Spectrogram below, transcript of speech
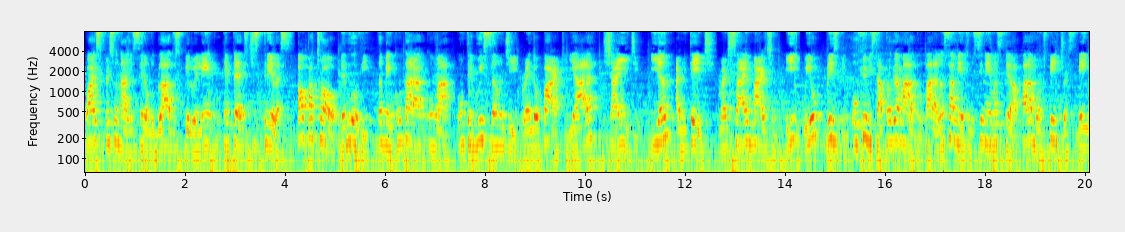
quais personagens serão dublados pelo elenco repleto de estrelas. Paw Patrol The Movie também contará com a contribuição de Randall Park, Yara Shahid, Ian Armitage, Marcy Martin e Will Brisbane. O filme está programado para lançamento nos cinemas pela Paramount Pictures em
